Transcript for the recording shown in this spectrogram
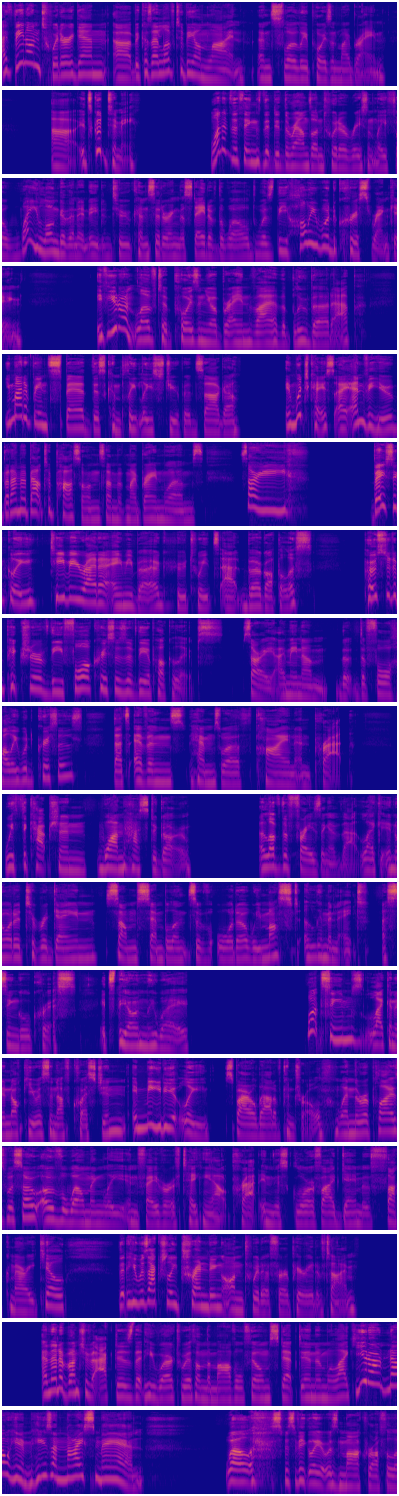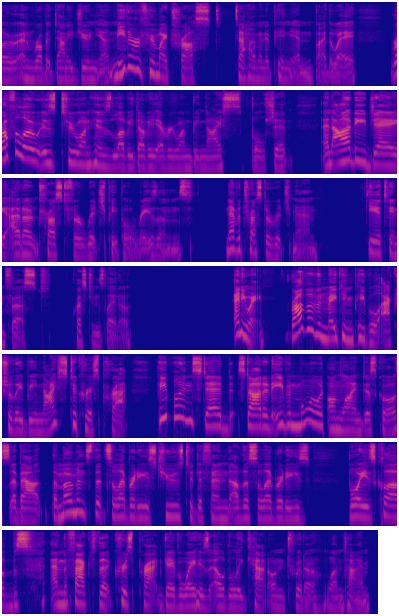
I've been on Twitter again uh, because I love to be online and slowly poison my brain. Uh, it's good to me. One of the things that did the rounds on Twitter recently for way longer than it needed to, considering the state of the world, was the Hollywood Chris ranking. If you don't love to poison your brain via the Bluebird app, you might have been spared this completely stupid saga. In which case, I envy you, but I'm about to pass on some of my brain worms. Sorry. Basically, TV writer Amy Berg, who tweets at Bergopolis, posted a picture of the four Chris's of the apocalypse. Sorry, I mean um the, the four Hollywood Chris's. That's Evans, Hemsworth, Pine, and Pratt. With the caption, one has to go. I love the phrasing of that. Like, in order to regain some semblance of order, we must eliminate a single Chris. It's the only way. What seems like an innocuous enough question immediately spiraled out of control when the replies were so overwhelmingly in favor of taking out Pratt in this glorified game of fuck, marry, kill that he was actually trending on Twitter for a period of time. And then a bunch of actors that he worked with on the Marvel film stepped in and were like, You don't know him. He's a nice man. Well, specifically, it was Mark Ruffalo and Robert Downey Jr., neither of whom I trust to have an opinion, by the way. Ruffalo is too on his lovey dovey, everyone be nice bullshit. And RDJ, I don't trust for rich people reasons. Never trust a rich man. Guillotine first, questions later. Anyway, rather than making people actually be nice to Chris Pratt, people instead started even more online discourse about the moments that celebrities choose to defend other celebrities, boys' clubs, and the fact that Chris Pratt gave away his elderly cat on Twitter one time.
